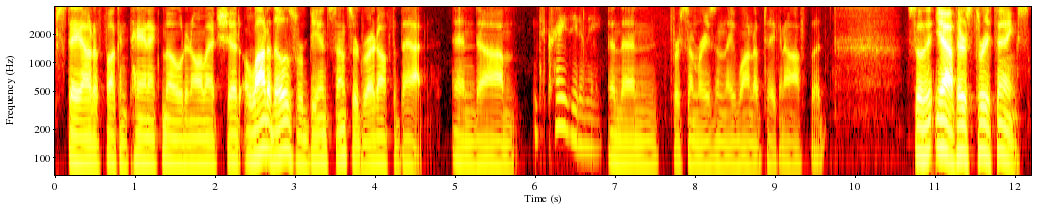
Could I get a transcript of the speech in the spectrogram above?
stay out of fucking panic mode and all that shit. A lot of those were being censored right off the bat, and um, it's crazy to me. and then for some reason they wound up taking off. But so th- yeah, there's three things,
